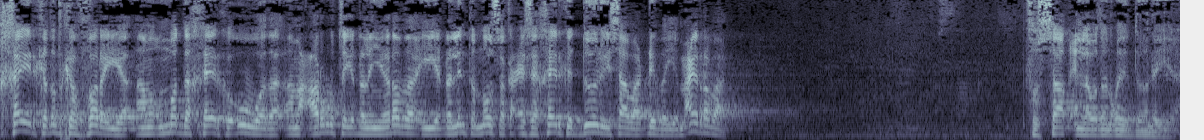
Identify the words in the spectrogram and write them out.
khayrka dadka faraya ama ummadda khayrka u wada ama carruurta iyo dhallinyarada iyo dhallinta noo soo kacaysa khayrka doonaysaabaa dhibaya. Maxay rabaan? Fusaaq in la wada noqday doonaya.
